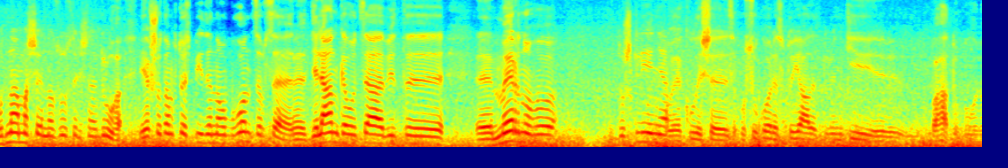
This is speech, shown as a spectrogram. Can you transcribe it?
одна машина зустрічна друга. І якщо там хтось піде на обгон, це все. Е, Ділянка оця від е, е, мирного до шкління. Е, Коли ще у Сукорі стояли, турінки е, багато було.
